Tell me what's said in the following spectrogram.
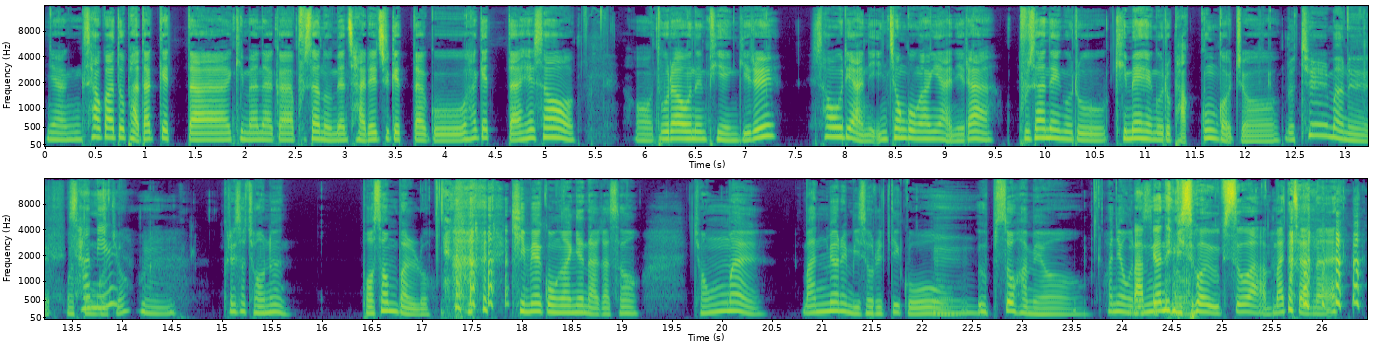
그냥 사과도 받았겠다. 김하나가 부산 오면 잘해주겠다고 하겠다 해서 어, 돌아오는 비행기를 서울이 아니 인천공항이 아니라 부산행으로 김해행으로 바꾼 거죠. 며칠 만에 왔던 3일? 거죠. 음. 그래서 저는 버선발로 김해공항에 나가서 정말 만면의 미소를 띠고 음. 읍소하며 환영을 만면의 미소와 읍소와 안 맞잖아.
